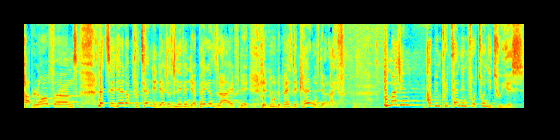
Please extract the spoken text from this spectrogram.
have law firms. Let's say they're not pretending, they're just living their pagan's life. They, they do the best they can with their life. Imagine I've been pretending for 22 years.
